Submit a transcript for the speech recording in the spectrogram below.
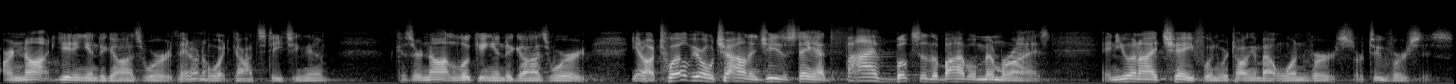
are not getting into God's Word. They don't know what God's teaching them because they're not looking into God's Word. You know, a 12 year old child in Jesus' day had five books of the Bible memorized. And you and I chafe when we're talking about one verse or two verses.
